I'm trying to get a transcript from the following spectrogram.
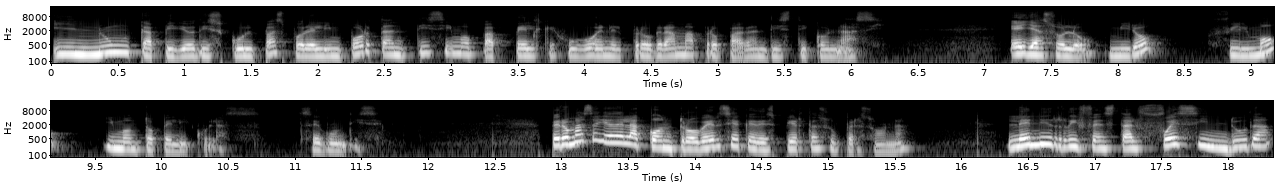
y nunca pidió disculpas por el importantísimo papel que jugó en el programa propagandístico nazi. Ella solo miró, filmó y montó películas, según dice. Pero más allá de la controversia que despierta su persona, Leni Riefenstahl fue sin duda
